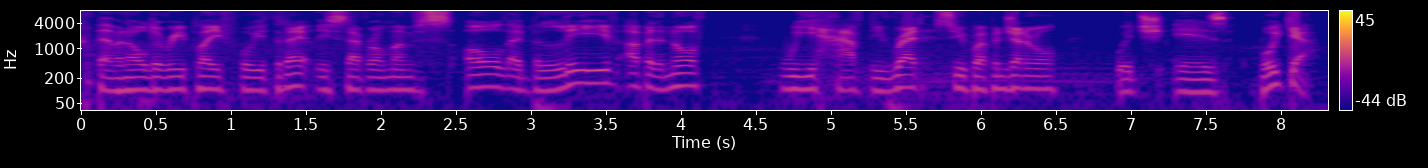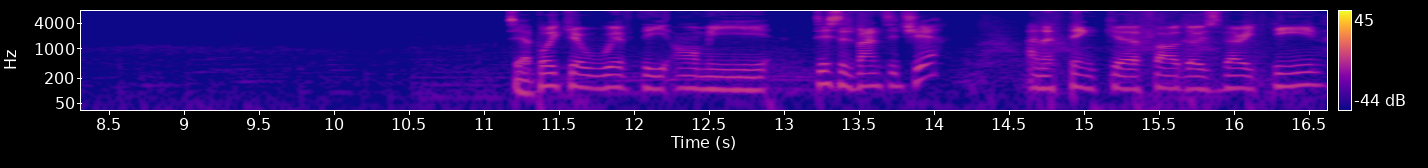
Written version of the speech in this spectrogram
Bit of an older replay for you today, at least several months old, I believe. Up in the north, we have the red Super Weapon General, which is BoYcaH. So yeah, BoYcaH with the army disadvantage here. And I think uh, Fargo's very keen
